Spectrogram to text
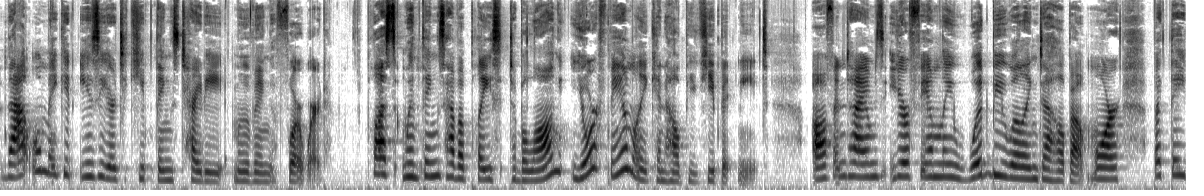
that will make it easier to keep things tidy moving forward. Plus, when things have a place to belong, your family can help you keep it neat. Oftentimes, your family would be willing to help out more, but they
